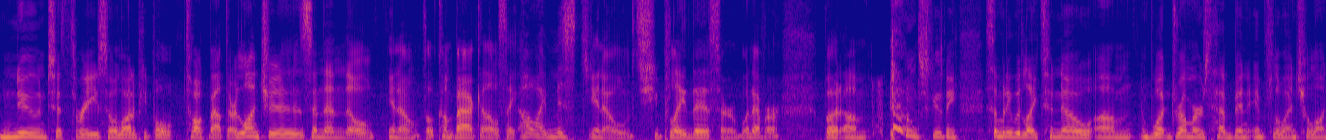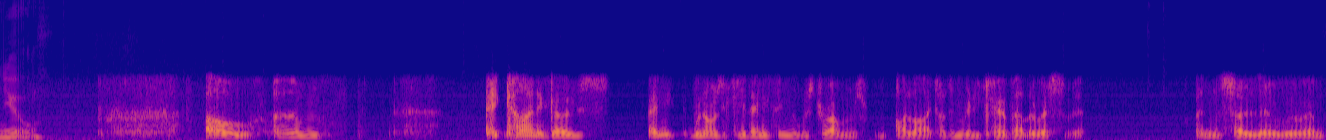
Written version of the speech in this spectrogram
noon to three. So a lot of people talk about their lunches, and then they'll you know they'll come back and they'll say, oh, I missed you know she played this or whatever. But um, excuse me, somebody would like to know um, what drummers have been influential on you. Oh, um, it kind of goes. Any when I was a kid, anything that was drums, I liked. I didn't really care about the rest of it, and so there were, um,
